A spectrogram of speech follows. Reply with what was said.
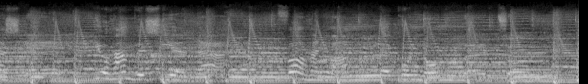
Anders är Johannes Hierna, för han manglar på nummer 12.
